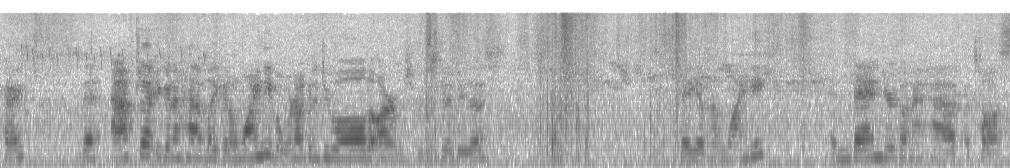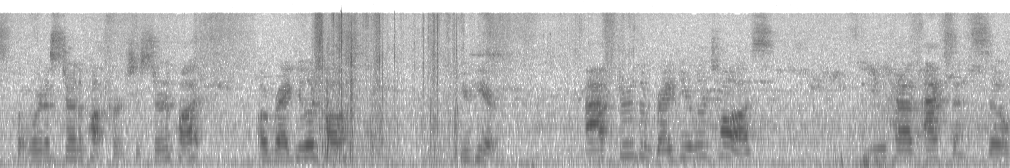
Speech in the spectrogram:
Okay. Then after that, you're gonna have like an unwindy, but we're not gonna do all the arms. We're just gonna do this. Okay, you have an unwindy. And then you're gonna have a toss, but we're gonna stir the pot first. So stir the pot, a regular toss, you're here. After the regular toss, you have accents. So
